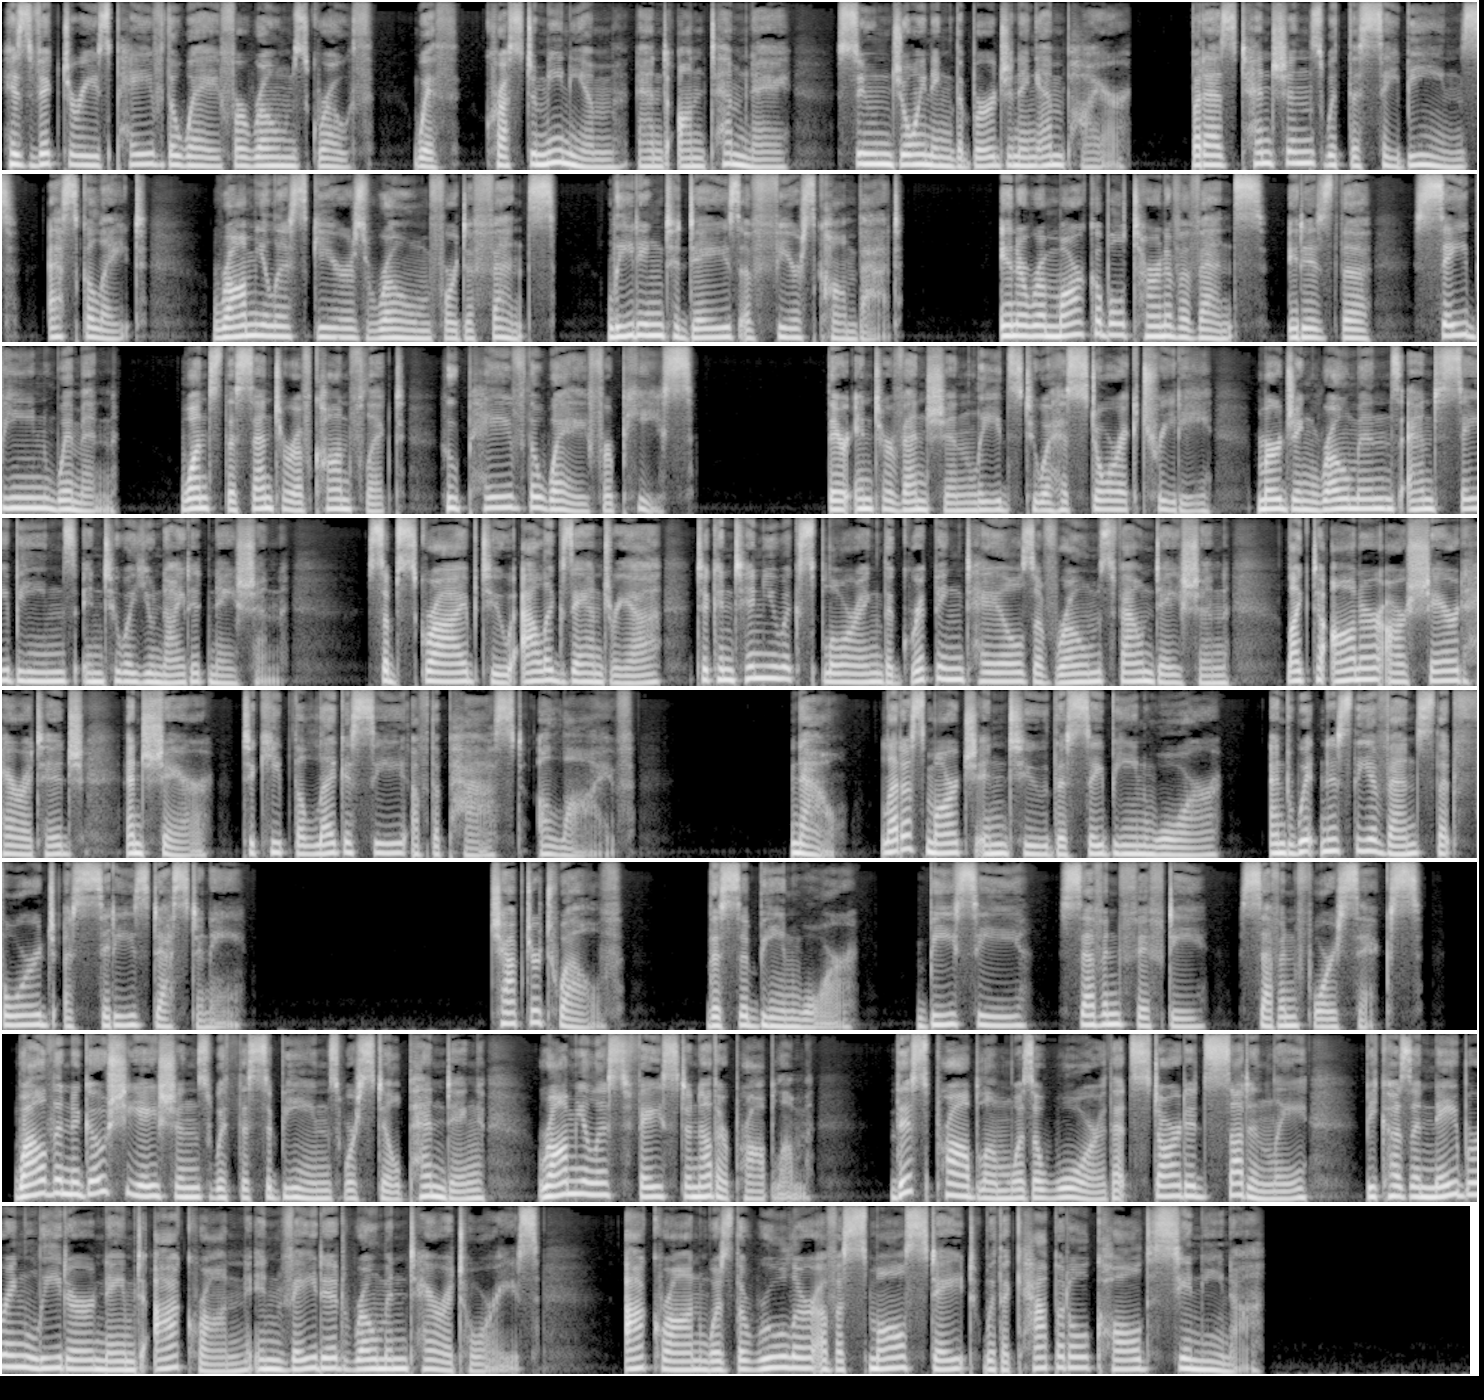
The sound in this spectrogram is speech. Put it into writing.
His victories pave the way for Rome's growth, with Crustuminium and Antemnae soon joining the burgeoning empire. But as tensions with the Sabines escalate, Romulus gears Rome for defense, leading to days of fierce combat. In a remarkable turn of events, it is the Sabine women once the center of conflict, who pave the way for peace. Their intervention leads to a historic treaty, merging Romans and Sabines into a united nation. Subscribe to Alexandria to continue exploring the gripping tales of Rome's foundation, like to honor our shared heritage and share to keep the legacy of the past alive. Now, let us march into the Sabine War and witness the events that forge a city's destiny. Chapter 12 The Sabine War, BC 750 746. While the negotiations with the Sabines were still pending, Romulus faced another problem. This problem was a war that started suddenly because a neighboring leader named Acron invaded Roman territories. Acron was the ruler of a small state with a capital called Cænina.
